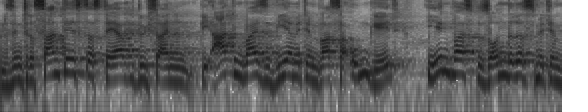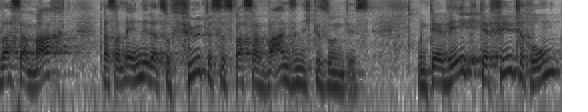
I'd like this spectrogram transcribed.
Und das Interessante ist, dass der durch seinen, die Art und Weise, wie er mit dem Wasser umgeht, irgendwas Besonderes mit dem Wasser macht, das am Ende dazu führt, dass das Wasser wahnsinnig gesund ist. Und der Weg der Filterung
